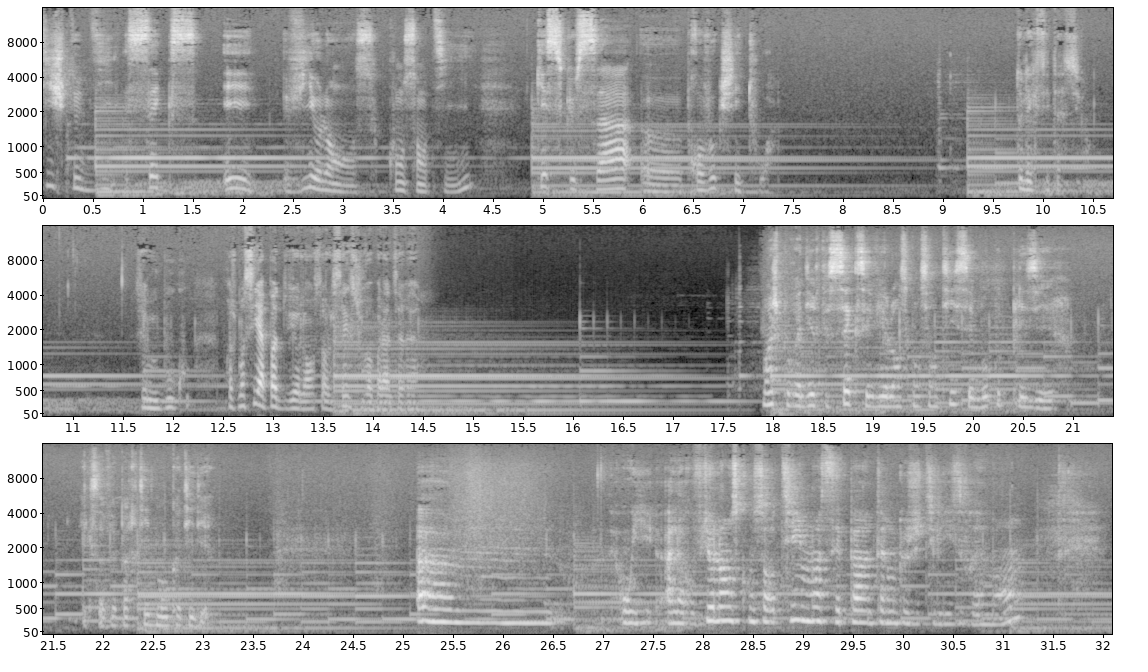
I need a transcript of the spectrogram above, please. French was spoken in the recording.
Si je te dis sexe et violence consentie, qu'est-ce que ça euh, provoque chez toi? De l'excitation. J'aime beaucoup. Franchement, s'il n'y a pas de violence dans le sexe, je vois pas l'intérêt. Moi, je pourrais dire que sexe et violence consentie, c'est beaucoup de plaisir. Et que ça fait partie de mon quotidien. Oui, alors violence consentie, moi, c'est pas un terme que j'utilise vraiment.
